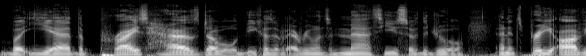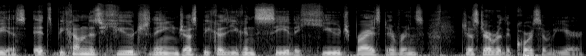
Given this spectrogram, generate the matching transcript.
but yeah, the price has doubled because of everyone's mass use of the Juul. And it's pretty obvious. It's become this huge thing just because you can see the huge price difference just over the course of a year.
